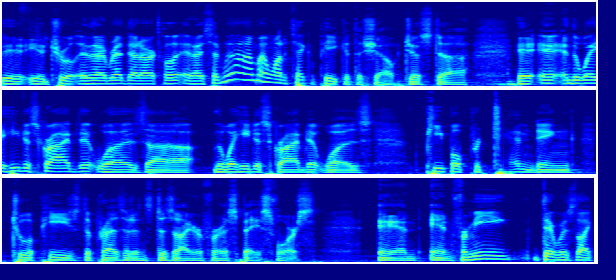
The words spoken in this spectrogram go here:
yeah, true. And I read that article, and I said, "Well, I might want to take a peek at the show." Just uh, and the way he described it was uh, the way he described it was people pretending to appease the president's desire for a space force, and and for me, there was like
